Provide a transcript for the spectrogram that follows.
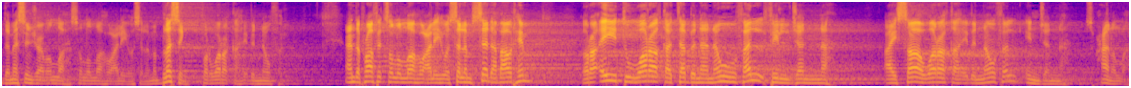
the Messenger of Allah sallallahu alaihi wasallam. A blessing for Waraqah ibn Nawfal. And the Prophet sallallahu alaihi wasallam said about him, رأيت ورقة ابن نوفل في الجنة. I saw Waraqah ibn Nawfal in Jannah. Subhanallah.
